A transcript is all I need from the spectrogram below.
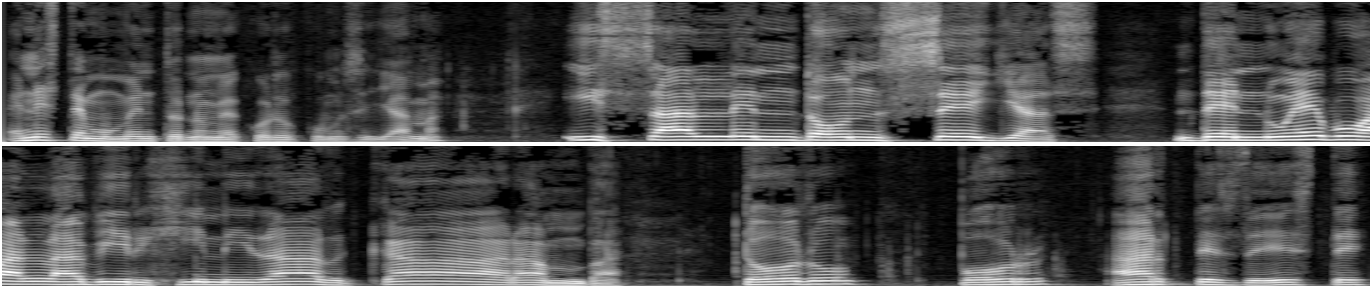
en este momento no me acuerdo cómo se llama, y salen doncellas de nuevo a la virginidad, caramba, todo por artes de este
